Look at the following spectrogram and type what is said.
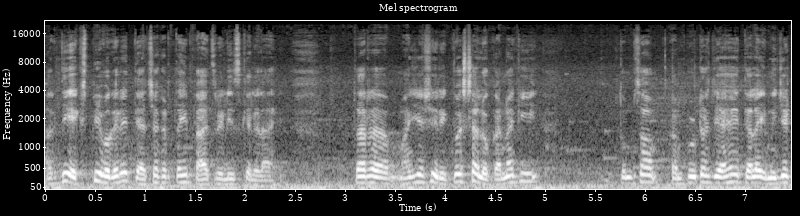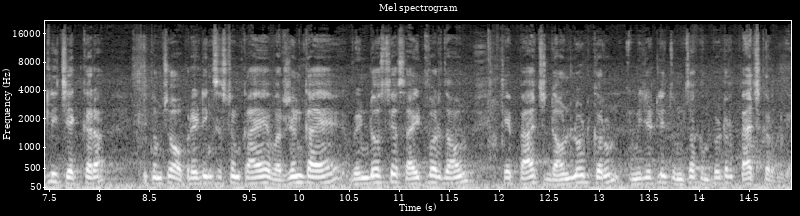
अगदी एक्स पी वगैरे त्याच्याकरताही पॅच रिलीज केलेला आहे. तर माझी अशी रिक्वेस्ट आहे लोकांना की तुमचा कम्प्युटर जे आहे त्याला इमिजिएटली चेक करा की तुमचं ऑपरेटिंग सिस्टम काय आहे व्हर्जन काय आहे. विंडोजच्या साईटवर जाऊन हे पॅच डाउनलोड करून इमिजिएटली तुमचा कम्प्युटर पॅच करून घ्या.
